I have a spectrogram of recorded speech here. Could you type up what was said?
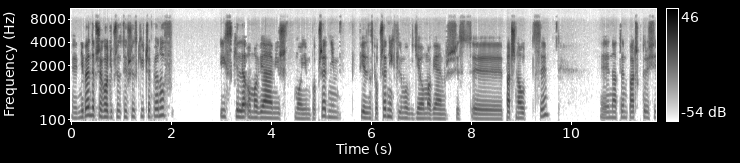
Nie będę przechodził przez tych wszystkich czempionów. Ich skille omawiałem już w moim poprzednim, w jeden z poprzednich filmów, gdzie omawiałem wszyscy y, patch notesy y, na ten patch, który się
